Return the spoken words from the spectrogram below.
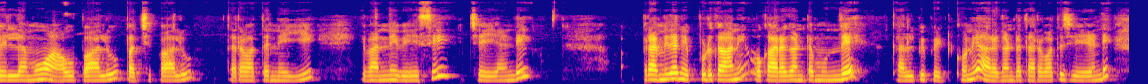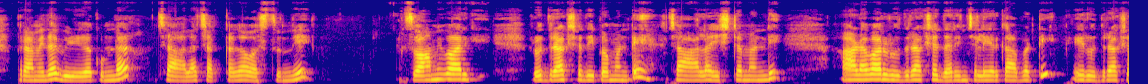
బెల్లము ఆవు పాలు పచ్చిపాలు తర్వాత నెయ్యి ఇవన్నీ వేసి చేయండి. ప్రమిదను ఎప్పుడు కానీ ఒక అరగంట ముందే కలిపి పెట్టుకొని అరగంట తర్వాత చేయండి. ప్రమిద విరగకుండా చాలా చక్కగా వస్తుంది. స్వామివారికి రుద్రాక్ష దీపం అంటే చాలా ఇష్టం అండి ఆడవారు రుద్రాక్ష ధరించలేరు కాబట్టి ఈ రుద్రాక్ష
